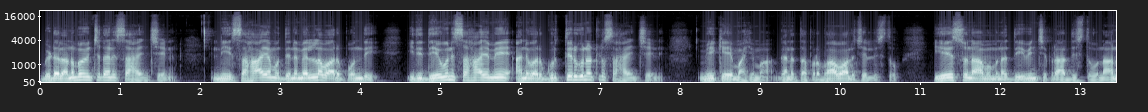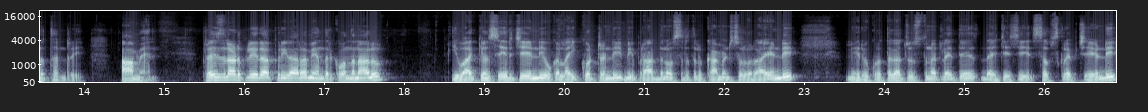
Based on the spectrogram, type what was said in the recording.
బిడ్డలు అనుభవించడానికి సహాయం చేయండి. నీ సహాయము దినమెల్ల వారు పొంది ఇది దేవుని సహాయమే అని వారు గుర్తెరుగునట్లు సహాయం చేయండి. మీకే మహిమ ఘనత ప్రభావాలు చెల్లిస్తూ ఏసునామమున దీవించి ప్రార్థిస్తూ ఉన్నాను తండ్రి. ఆమెన్. ప్రైజ్లాడ్ ప్రియురా ప్రియులారా మీ అందరికి వందనాలు. ఈ వాక్యం షేర్ చేయండి ఒక లైక్ కొట్టండి మీ ప్రార్థన అవసరతలు కామెంట్స్లో రాయండి. మీరు క్రొత్తగా చూస్తున్నట్లయితే దయచేసి సబ్స్క్రైబ్ చేయండి.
